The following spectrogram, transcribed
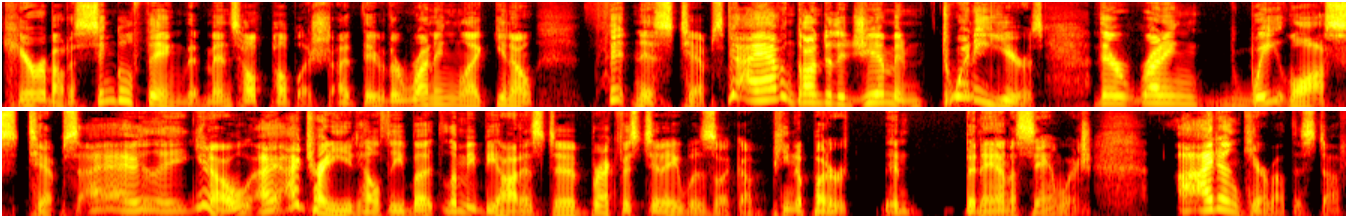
care about a single thing that Men's Health published. I, they're, they're running like, you know, fitness tips. I haven't gone to the gym in 20 years. They're running weight loss tips. I, you know, I, I try to eat healthy, but let me be honest. Uh, breakfast today was like a peanut butter and banana sandwich. I, I don't care about this stuff,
